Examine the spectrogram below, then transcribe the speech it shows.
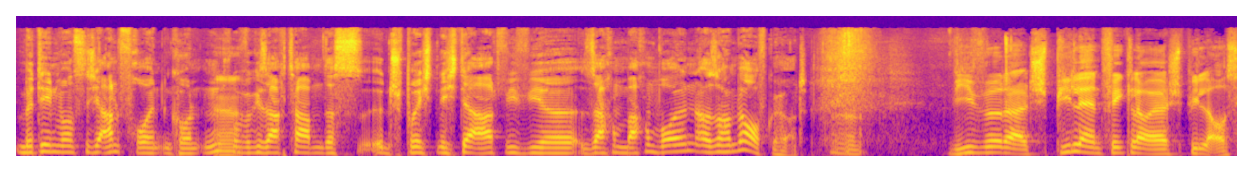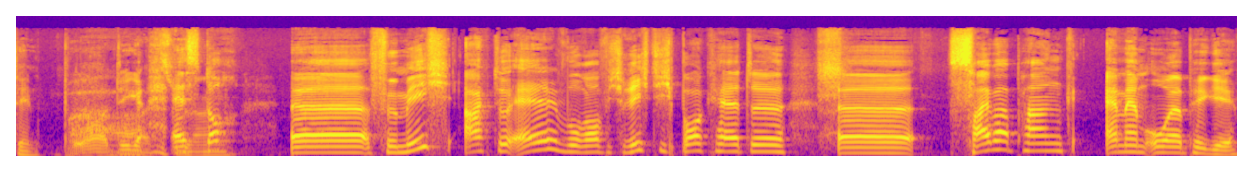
mit denen wir uns nicht anfreunden konnten, Ja. wo wir gesagt haben, das entspricht nicht der Art, wie wir Sachen machen wollen, also haben wir aufgehört. Wie würde als Spieleentwickler euer Spiel aussehen? Boah, Digga. zu Es ist lang. doch äh, für mich aktuell, worauf ich richtig Bock hätte, äh, Cyberpunk MMORPG.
